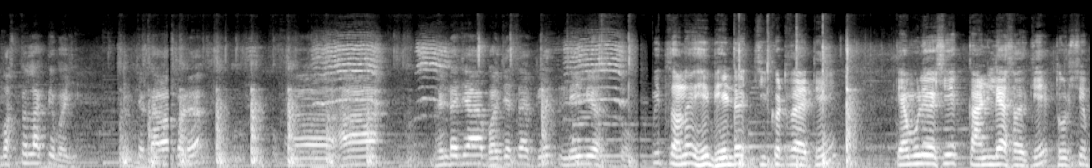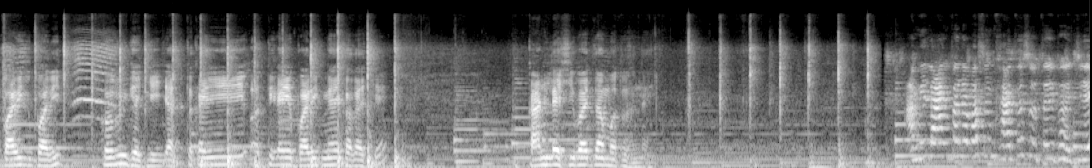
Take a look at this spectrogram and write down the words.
मस्त लागते भजे. आमच्या गावाकडं हा भेंड्याच्या भज्याचा बेत नेहमी असतो. मित्रांनो हे भेंड चिकट राहते. त्यामुळे असे कांडल्यासारखे थोडेसे बारीक बारीक करून घ्यायचे. जास्त काही अति काही बारीक नाही करायचे. काढल्याशिवाय जमतच नाही. आम्ही लहानपणापासून खातच होतो हे भजे.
